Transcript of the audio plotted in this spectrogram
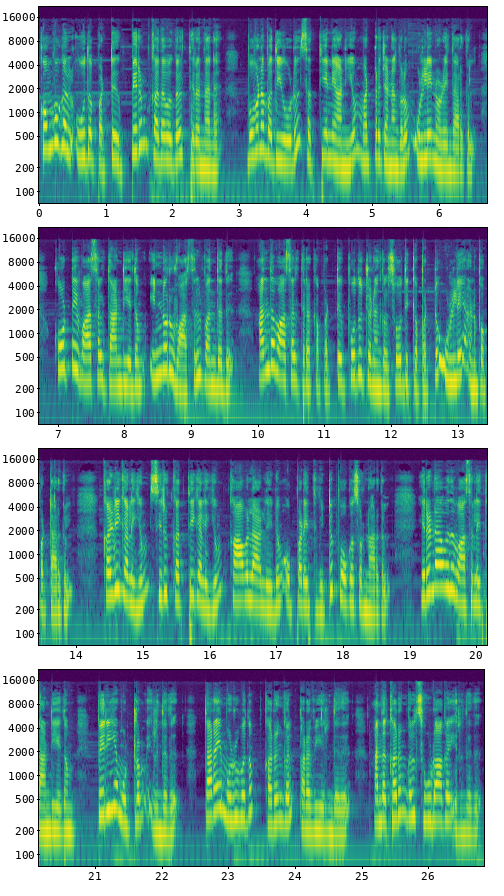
கொம்புகள் ஊதப்பட்டு பெரும் கதவுகள் திறந்தன. புவனபதியோடு சத்தியஞானியும் மற்ற ஜனங்களும் உள்ளே நுழைந்தார்கள். கோட்டை வாசல் தாண்டியதும் இன்னொரு வாசல் வந்தது. அந்த வாசல் திறக்கப்பட்டு பொது ஜனங்கள் சோதிக்கப்பட்டு உள்ளே அனுப்பப்பட்டார்கள். கழிகளையும் சிறு கத்திகளையும் காவலாளியிடம் ஒப்படைத்துவிட்டு போக சொன்னார்கள். இரண்டாவது வாசலை தாண்டியதும் பெரிய முற்றம் இருந்தது. தரை முழுவதும் கருங்கல் பரவியிருந்தது. அந்த கருங்கல் சூடாக இருந்தது.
